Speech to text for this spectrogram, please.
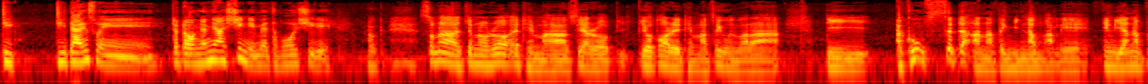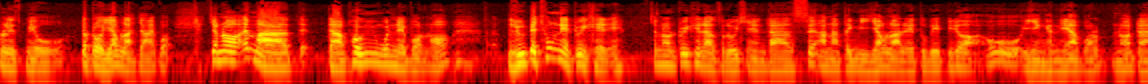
ဒီဒီတိုင်းဆိုရင်တော်တော်များများရှိနေမဲ့သဘောရှိတယ်ဟုတ်ကဲ့ဆိုတော့ကျွန်တော်တို့အဲ့ထင်မှာဆရာတော်ပြောသွားတဲ့ထင်မှာစိတ်ဝင်စားတာဒီအခုစစ်တပ်အာဏာသိမ်းပြီးနောက်မှာလဲအင်ဒီယာနာပိုလစ်မြို့တော်တော်ရောက်လာကြတယ်ပေါ့ကျွန်တော်အဲ့မှာဒါဖုန်းဝင်နေပေါ့နော်လူတချို့နဲ့တွေ့ခဲ့တယ်ကျွန်တော်တွေးခဲ့တာဆိုလို့ရှိရင်ဒါစစ်အာဏာသိမ်းပြီးရောက်လာတဲ့သူတွေပြီးတော့ဟိုးအရင်ကနေကပေါ့နော်ဒါ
